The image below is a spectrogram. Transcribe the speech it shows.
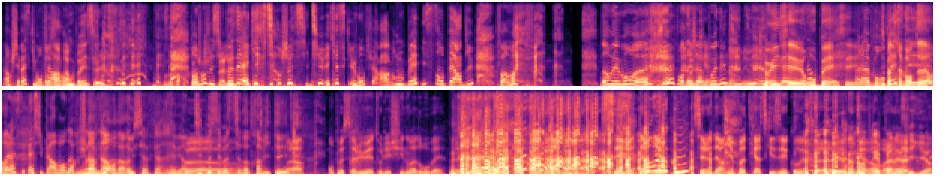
Alors je sais pas ce qu'ils vont Dans faire un à bar Roubaix punk. ceux-là. Franchement je me suis La posé la question, je me suis dit mais qu'est-ce qu'ils vont faire à Roubaix? Ils se sont perdus. Enfin bref. non mais bon, euh, pas, pour des Ok, japonais non, tu te mais dis. ok. euh, Oui, quand c'est même bizarre. Roubaix, c'est Voilà, c'est Roubaix, pas très c'est- vendeur. Voilà, c'est pas super vendeur. Je quoi. crois que là, on a réussi à faire rêver On un peut, petit peu euh, Sébastien, notre invité. Voilà, on peut saluer tous les Chinois de Roubaix. Parce que, euh, vraiment, c'est le Pour dernier, le coup, C'est le dernier podcast qu'ils écoutent. euh, on en plein voilà. la figure.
